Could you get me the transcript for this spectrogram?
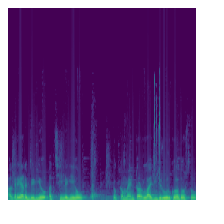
अगर यार वीडियो अच्छी लगी हो तो कमेंट और लाइक ज़रूर करो दोस्तों।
